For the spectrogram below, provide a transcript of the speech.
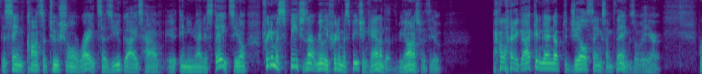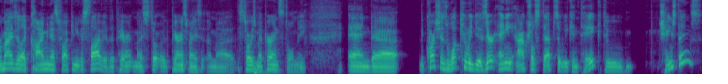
the same constitutional rights as you guys have in the United States. You know, freedom of speech is not really freedom of speech in Canada, to be honest with you. like I can end up to jail saying some things over here. Reminds me like communist fucking Yugoslavia. The parent, my sto- parents, my um, uh, the stories my parents told me, and uh, the question is, what can we do? Is there any actual steps that we can take to change things?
